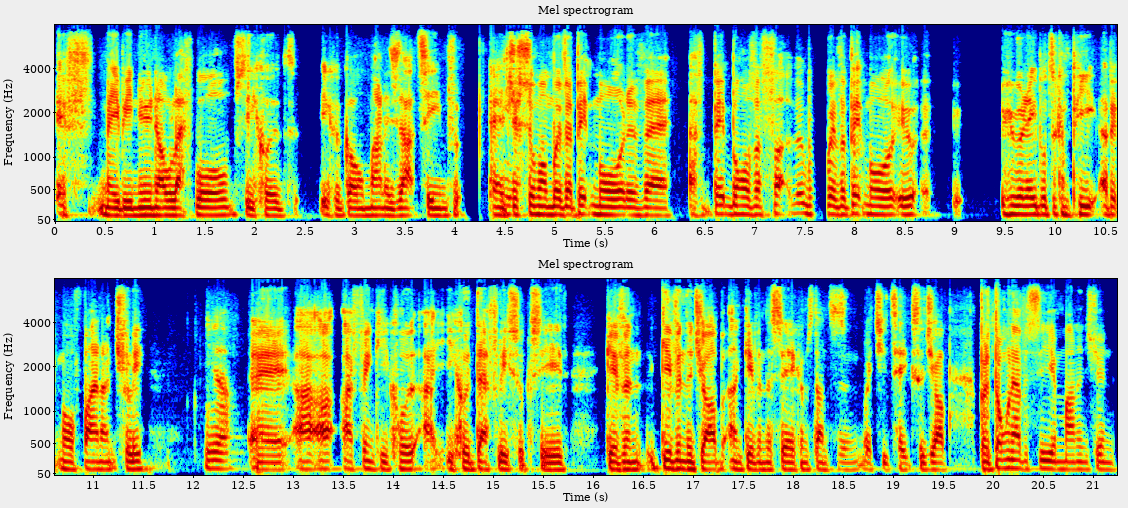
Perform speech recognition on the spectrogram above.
if maybe Nuno left Wolves, he could he could go and manage that team. For, uh, yeah. Just someone with a bit more of a, a bit more of a with a bit more who, are able to compete a bit more financially. Yeah, uh, I, I think he could he could definitely succeed given given the job and given the circumstances in which he takes the job. But I don't ever see him managing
